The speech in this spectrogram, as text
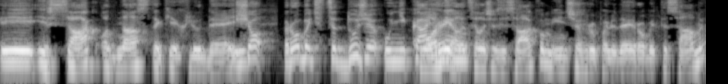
І Ісак одна з таких людей. Що робить це дуже унікальним. але це лише з Ісаком. Інша група людей робить те саме.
